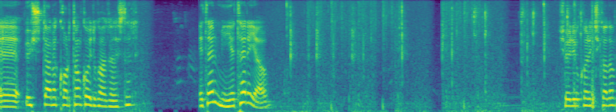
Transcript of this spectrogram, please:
Ee, 3 tane karton koyduk arkadaşlar. Yeter mi? Yeter ya. Şöyle yukarı çıkalım.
